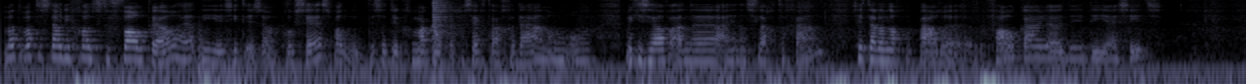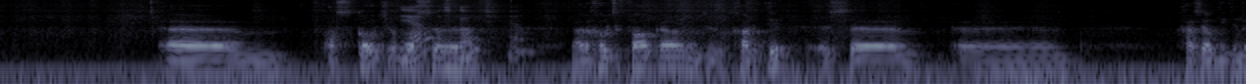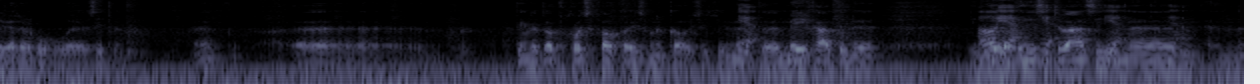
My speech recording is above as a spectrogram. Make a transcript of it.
wat, wat is nou die grootste valkuil hè, die je ziet in zo'n proces? Want het is natuurlijk gemakkelijker gezegd dan gedaan om, om met jezelf aan de, aan de slag te gaan. Zit daar dan nog bepaalde valkuilen die, die jij ziet? Ehm, als coach of ja, als, als eh, coach? Ja. Nou, de grootste valkuil, natuurlijk een gouden tip, is ehm, ehm, ga zelf niet in de redderrol eh, zitten. Eh, ik denk dat dat de grootste valkuil is van een coach. Dat je net eh, meegaat in de, in Oh de, ja, in de situatie. Ja, En, eh, ja. en,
